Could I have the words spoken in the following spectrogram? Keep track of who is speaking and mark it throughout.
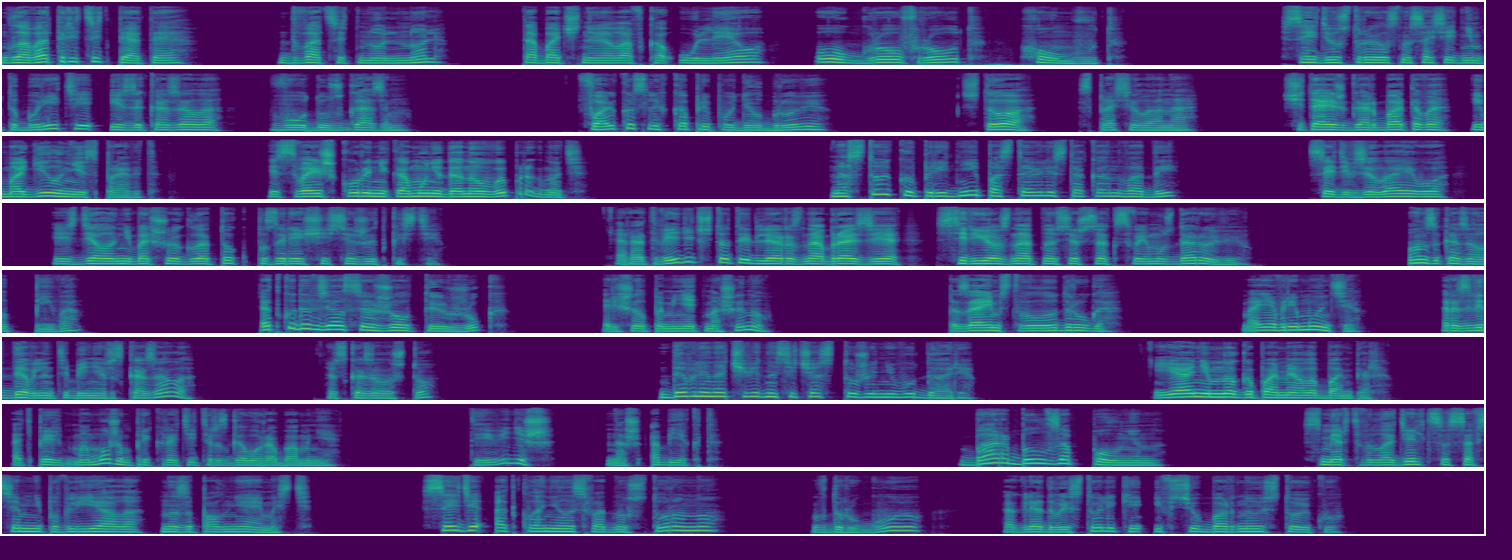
Speaker 1: Глава 35. 20.00. Табачная лавка у Лео, у Гроув-Роуд, Хоумвуд. Сэдди устроилась на соседнем табурете и заказала воду с газом. Фалько слегка приподнял брови. «Что?» — спросила она. «Считаешь, Горбатова и могила не исправит? Из своей шкуры никому не дано выпрыгнуть?» На стойку перед ней поставили стакан воды. Сэдди взяла его и сделала небольшой глоток пузырящейся жидкости. «Рад видеть, что ты для разнообразия серьезно относишься к своему здоровью». Он заказал пиво. Откуда взялся желтый жук? Решил поменять машину? Позаимствовал у друга. Моя в ремонте. Разве Девлин тебе не рассказала? Рассказала что? Девлин, очевидно, сейчас тоже не в ударе. Я немного помяла бампер. А теперь мы можем прекратить разговор обо мне? Ты видишь наш объект?» Бар был заполнен. Смерть владельца совсем не повлияла на заполняемость. Сэдди отклонилась в одну сторону, в другую, оглядывая столики и всю барную стойку.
